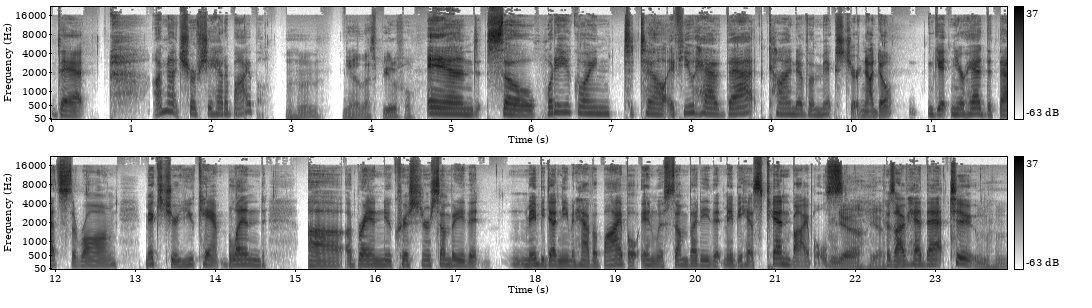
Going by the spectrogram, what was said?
that I'm not sure if she had a Bible. Mm-hmm. Yeah, that's beautiful. And so, what are you going to tell if you have that kind of a mixture? Now, don't get in your head that that's the wrong mixture. You can't blend uh, a brand new Christian or somebody that maybe doesn't even have a Bible in with somebody that maybe has 10 Bibles. Yeah, yeah. Because I've had that too. Mm-hmm.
